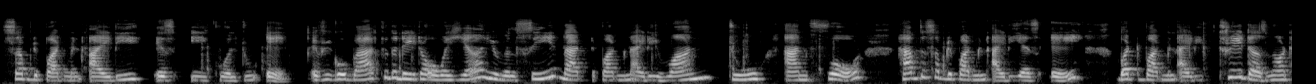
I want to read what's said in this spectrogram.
sub-department ID is equal to A. If you go back to the data over here, you will see that department ID 1, 2 and 4 have the subdepartment ID as A, but department ID 3 does not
